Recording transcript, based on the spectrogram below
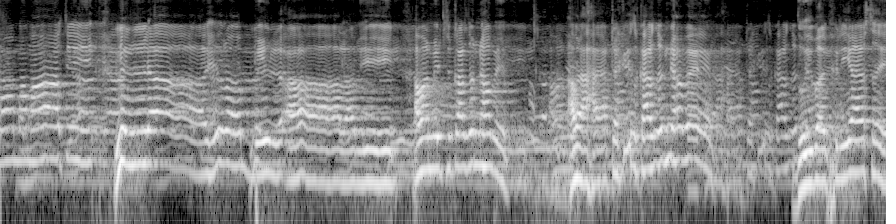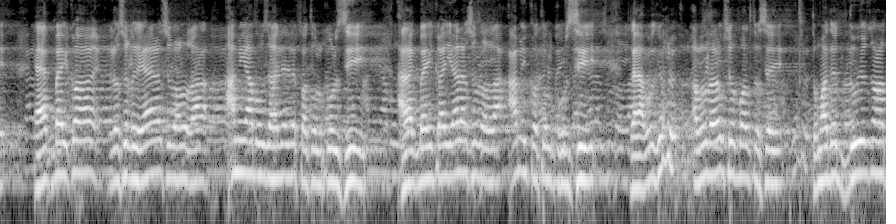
ومماتي لله رب العالمين আমার মৃত্যু কার জন্য হবে আমার হায়ারটা কি কার জন্য হবে দুই ভাই ফিরিয়ে আসে এক ভাই কয় রসুল ইয়া রসুল্লাহ আমি আবু জাহেলের কতল করছি আর এক ভাই কয় ইয়া রসুল্লাহ আমি কতল করছি তা আবু জাহেল আল্লাহ রসুল বলতেছে তোমাদের দুইজনের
